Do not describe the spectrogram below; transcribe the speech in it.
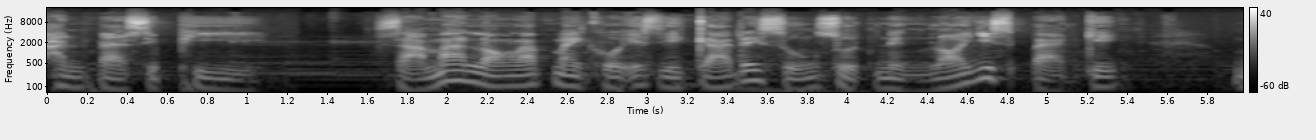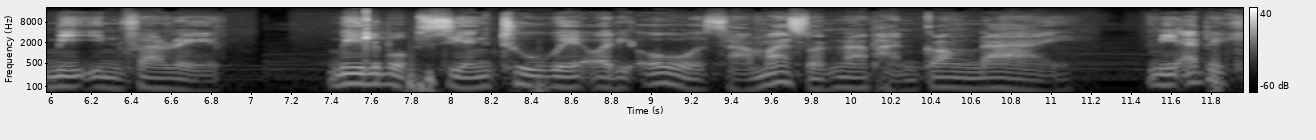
1080p สามารถรองรับ Micro SD Card ได้สูงสุด 128 กิก มีอินฟราเรด มีระบบเสียง Two Way Audio สามารถสนทนาผ่านกล้องได้ มีแอปพลิเค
